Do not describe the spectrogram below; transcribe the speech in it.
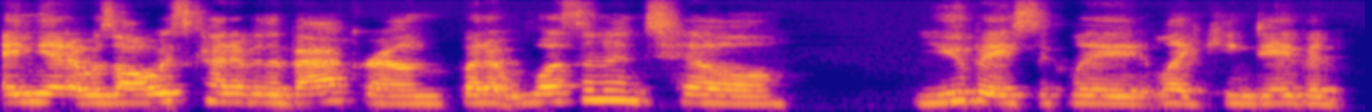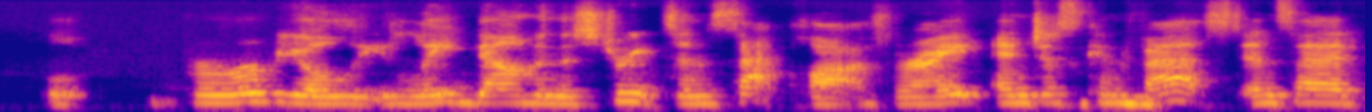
and yet it was always kind of in the background. But it wasn't until you basically, like King David, proverbially laid down in the streets in sackcloth, right? And just mm-hmm. confessed and said,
